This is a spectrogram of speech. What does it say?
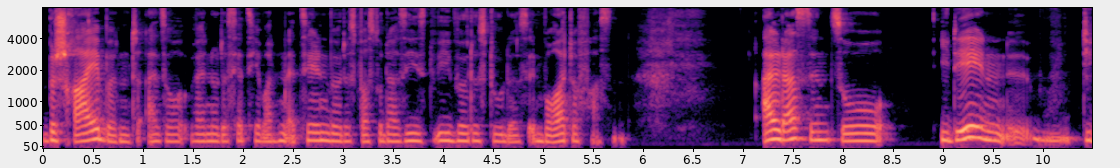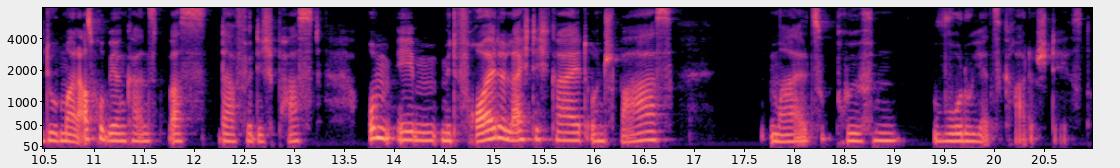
beschreibend. Also wenn du das jetzt jemandem erzählen würdest, was du da siehst, wie würdest du das in Worte fassen? All das sind so Ideen, die du mal ausprobieren kannst, was da für dich passt, um eben mit Freude, Leichtigkeit und Spaß mal zu prüfen, wo du jetzt gerade stehst.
